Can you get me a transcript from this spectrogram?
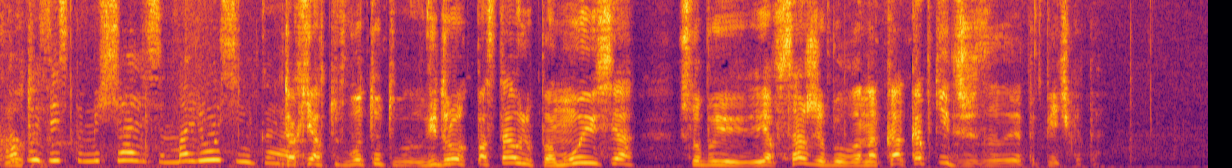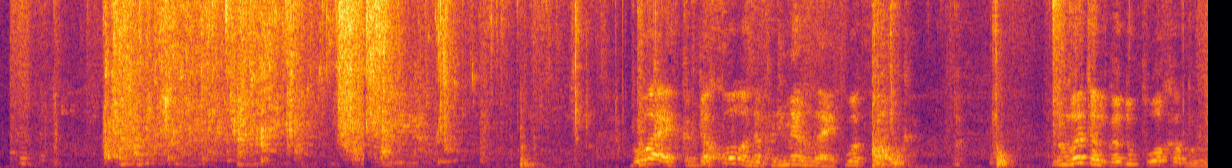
Как вы здесь помещались? Малюсенькая. Так я тут вот тут ведро поставлю, помоюсь, чтобы я в саже был, она как коптит же за эта печка-то. Бывает, когда холодно, примерзает. Вот палка. Но в этом году плохо было.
